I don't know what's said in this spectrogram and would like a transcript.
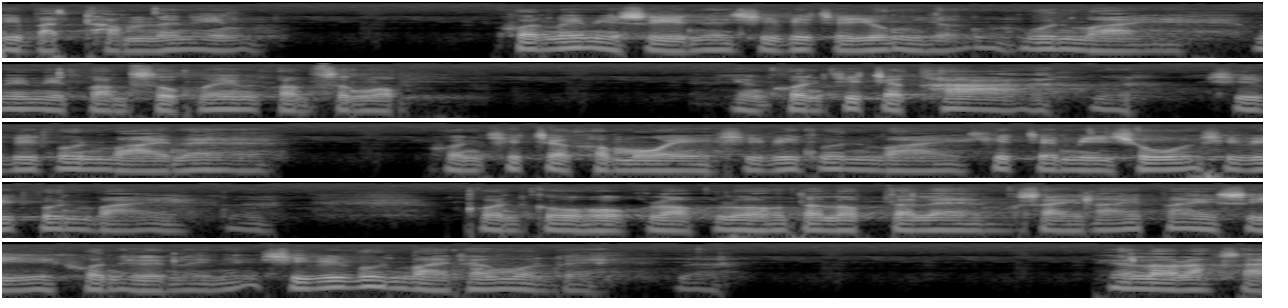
ฏิบัติธรรมนั่นเอง คนไม่มีศีลเนี่ยชีวิตจะยุ่งเหยิงวุ่นวายไม่มีความสุขไม่มีความสงบ อย่างคนคิดจะฆ่าชีวิตวุ่นวายแน่ คนคิดจะขโมย ชีวิตวุ่นวาย คิดจะมีชู้ชีวิตวุ่นวายคนโกหกหลอกลวงตลบตะแลงใส่ร้ายป้ายสีคนอื่นอะไรเนี่ยชีวิตวุ่นวายทั้งหมดเลยนะถ้าเรารักษา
